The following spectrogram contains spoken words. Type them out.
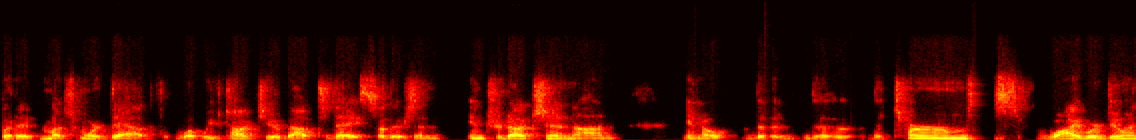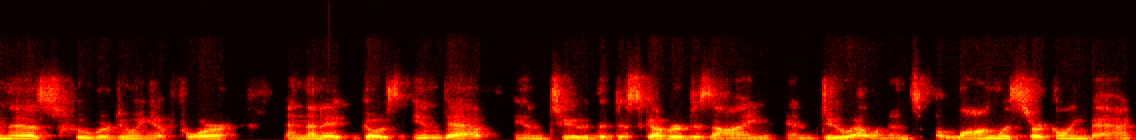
but at much more depth, what we've talked to you about today. So there's an introduction on, you know, the, the, the terms, why we're doing this, who we're doing it for, and then it goes in depth into the discover, design, and do elements along with circling back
